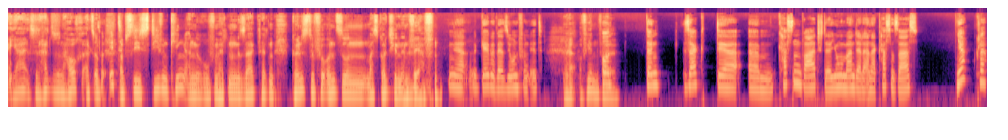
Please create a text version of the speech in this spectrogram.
Ja, es hat so einen Hauch, als ob, So ob sie Stephen King angerufen hätten und gesagt hätten, könntest du für uns so ein Maskottchen entwerfen? Ja, eine gelbe Version von It. Ja, auf jeden Fall. Dann sagt der ähm, Kassenwart, der junge Mann, der da an der Kasse saß, ja, klar,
